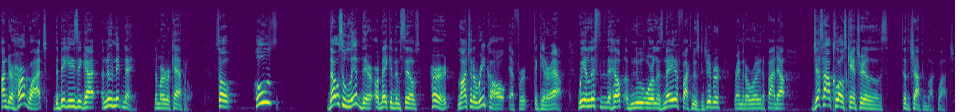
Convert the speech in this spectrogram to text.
Under her watch, the Big Easy got a new nickname, the murder capital. So, who's those who live there are making themselves heard, launching a recall effort to get her out. We enlisted the help of New Orleans native Fox News contributor Raymond Arroyo to find out just how close Cantrell is to the chopping block watch.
